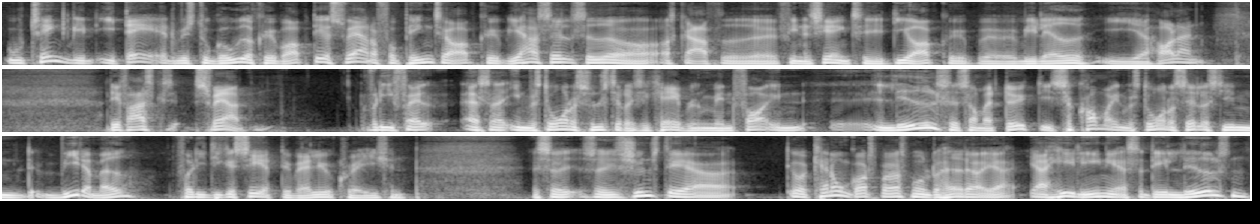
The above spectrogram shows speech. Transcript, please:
utænkeligt i dag, at hvis du går ud og køber op, det er jo svært at få penge til at opkøbe. Jeg har selv siddet og, og skaffet øh, finansiering til de opkøb, øh, vi lavede i øh, Holland. Det er faktisk svært fordi fald, altså investorerne synes, det er risikabelt, men for en øh, ledelse, som er dygtig, så kommer investorerne selv og siger, vi er der med, fordi de kan se, at det er value creation. Så, så jeg synes, det er, det var et kanon godt spørgsmål, du havde der, og jeg, jeg er helt enig, altså det er ledelsen,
